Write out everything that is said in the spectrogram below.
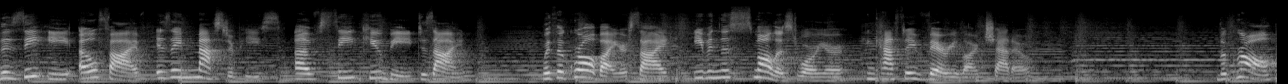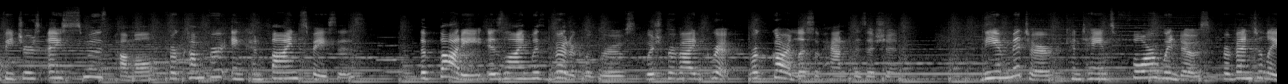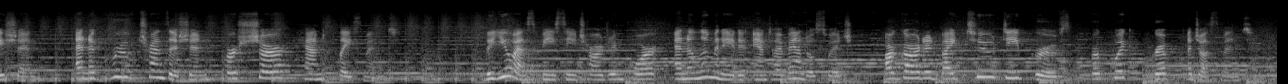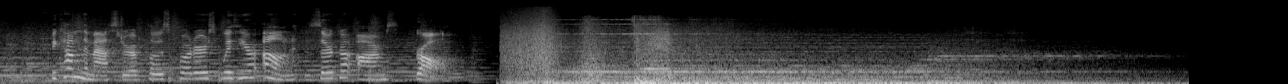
The ZE-05 is a masterpiece of CQB design. With a Graul by your side, even the smallest warrior can cast a very large shadow. The Graul features a smooth pommel for comfort in confined spaces. The body is lined with vertical grooves which provide grip regardless of hand position. The emitter contains four windows for ventilation and a groove transition for sure hand placement. The USB-C charging port and illuminated anti-vandal switch are guarded by two deep grooves for quick grip adjustment. Become the master of close quarters with your own Zerka Arms Graul.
